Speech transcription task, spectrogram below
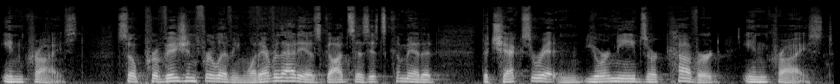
in Christ. So, provision for living, whatever that is, God says it's committed. The check's written. Your needs are covered in Christ.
